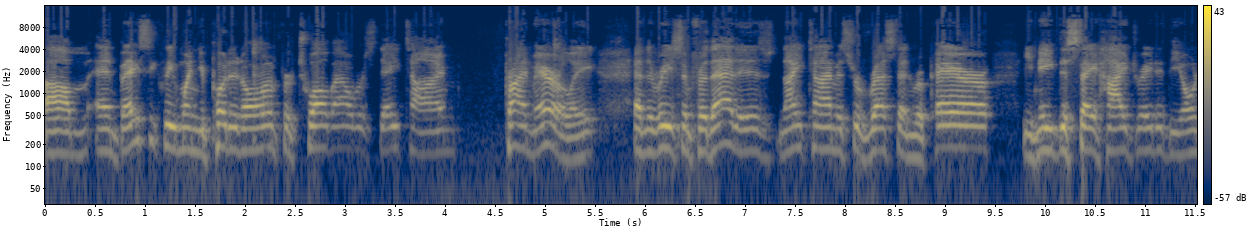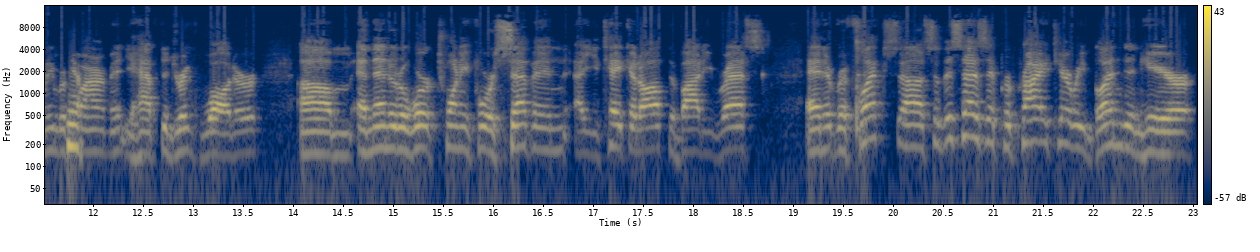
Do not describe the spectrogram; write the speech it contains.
Um, and basically, when you put it on for 12 hours daytime, primarily. And the reason for that is nighttime is for rest and repair. You need to stay hydrated. The only requirement, yeah. you have to drink water. Um, and then it'll work 24 7. Uh, you take it off, the body rests and it reflects. Uh, so this has a proprietary blend in here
